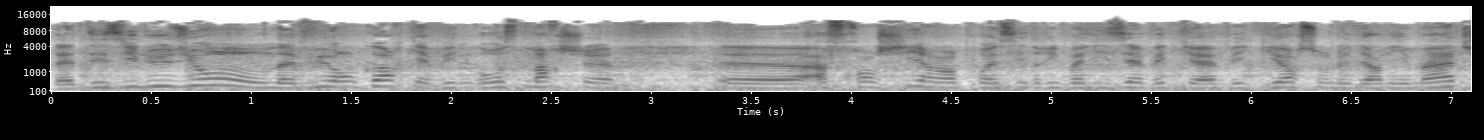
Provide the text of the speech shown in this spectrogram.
la désillusion, on a vu encore qu'il y avait une grosse marche à franchir hein, pour essayer de rivaliser avec, avec sur le dernier match.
